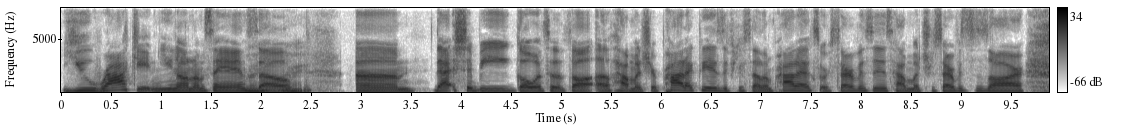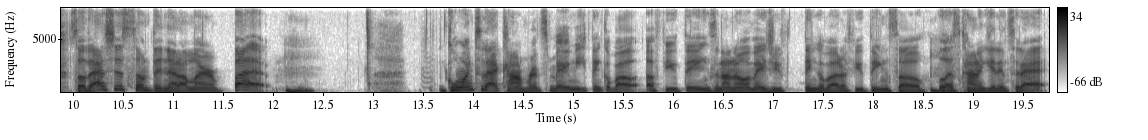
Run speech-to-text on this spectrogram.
you rocking. You know what I'm saying? so right. um that should be go into the thought of how much your product is if you're selling products or services how much your services are so that's just something that i learned but mm-hmm. going to that conference made me think about a few things and i know it made you think about a few things so mm-hmm. let's kind of get into that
